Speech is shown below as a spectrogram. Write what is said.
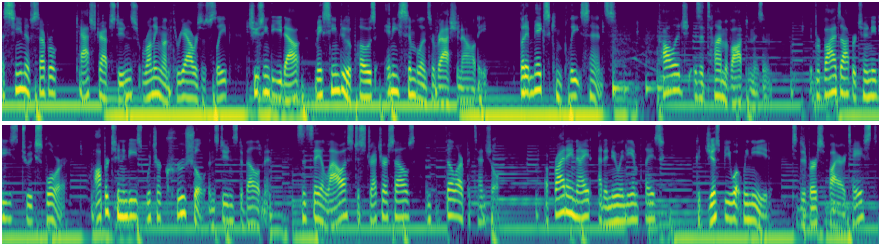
A scene of several cash strapped students running on three hours of sleep, choosing to eat out, may seem to oppose any semblance of rationality. but it makes complete sense. College is a time of optimism. It provides opportunities to explore, opportunities which are crucial in students' development since they allow us to stretch ourselves and fulfill our potential. A Friday night at a new Indian place could just be what we need to diversify our taste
